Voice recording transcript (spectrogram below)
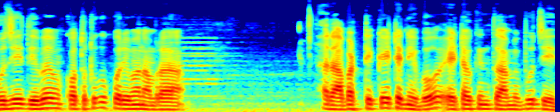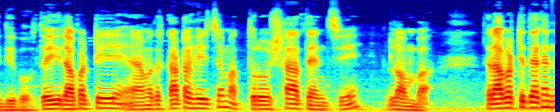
বুঝিয়ে দিব এবং কতটুকু পরিমাণ আমরা রাবারটি কেটে নিব, এটাও কিন্তু আমি বুঝিয়ে দিব। তো এই রাবারটি আমাদের কাটা হয়েছে মাত্র সাত ইঞ্চি লম্বা। রাবারটি দেখেন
